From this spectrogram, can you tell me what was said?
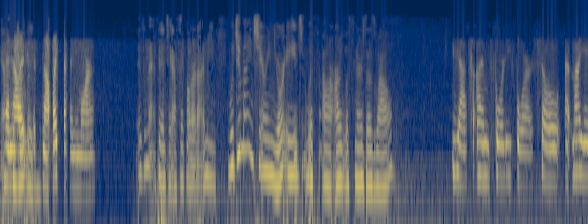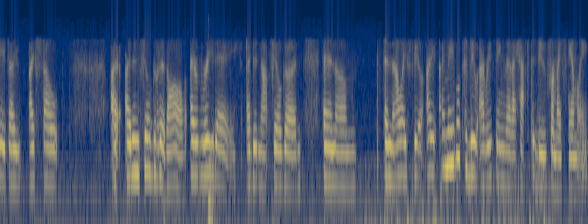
Absolutely. And now it's, it's not like that anymore. Isn't that fantastic, Loretta? I mean, would you mind sharing your age with uh, our listeners as well? Yes, I'm 44. So at my age, I I felt I I didn't feel good at all. Every day I did not feel good. And um and now I feel I I'm able to do everything that I have to do for my family.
